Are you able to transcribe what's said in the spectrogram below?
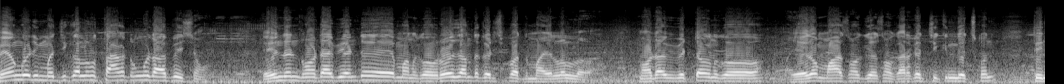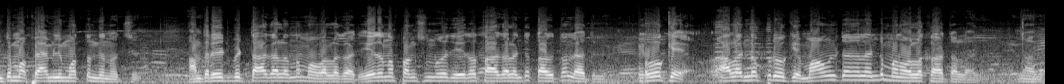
మేము కూడా ఈ మధ్యకాలంలో తాగటం కూడా ఆపేసాం. ఏంటంటే నూట యాభై అంటే మనకు రోజంతా గడిచిపోద్ది మా ఇళ్ళల్లో. నూట యాభై పెట్టాం అనుకో ఏదో మాసం గీసం ఒక చికెన్ తెచ్చుకొని తింటే మా ఫ్యామిలీ మొత్తం తినొచ్చు. అంత రేటు పెట్టి తాగాలన్నా మా వల్ల కాదు. ఏదైనా ఫంక్షన్ రోజు ఏదో తాగాలంటే తాగుతాం లేకపోతే ఓకే అలాంటప్పుడు ఓకే. మామూలు టైంలో అంటే మన వల్ల కాదు అది అదే.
